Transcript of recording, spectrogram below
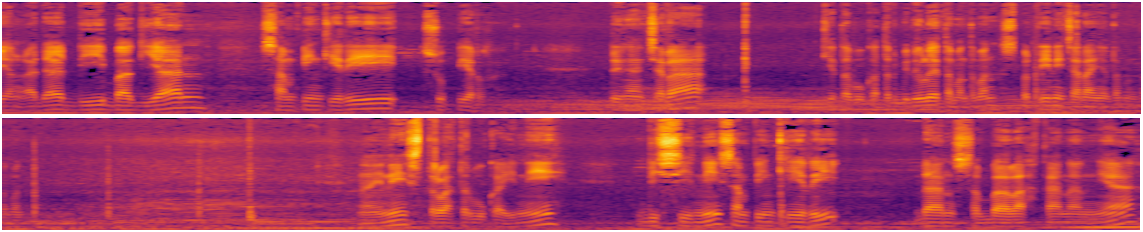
yang ada di bagian samping kiri supir dengan cara kita buka terlebih dulu ya teman-teman. Seperti ini caranya teman-teman. Nah ini setelah terbuka ini di sini samping kiri dan sebelah kanannya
